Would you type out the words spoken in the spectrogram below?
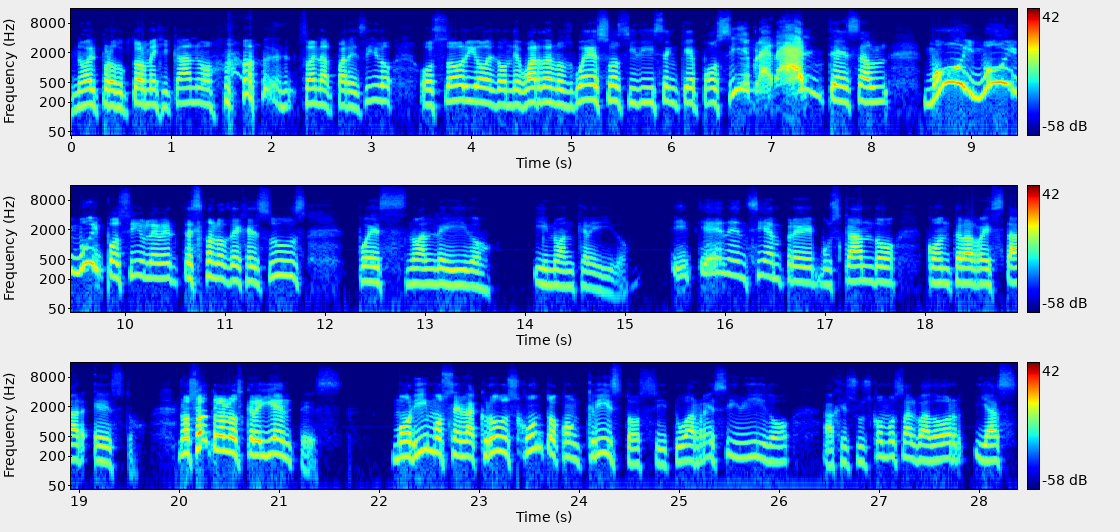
no el productor mexicano, suena parecido, Osorio donde guardan los huesos y dicen que posiblemente son, muy, muy, muy posiblemente son los de Jesús, pues no han leído y no han creído. Y tienen siempre buscando contrarrestar esto. Nosotros los creyentes morimos en la cruz junto con Cristo si tú has recibido a Jesús como Salvador y has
